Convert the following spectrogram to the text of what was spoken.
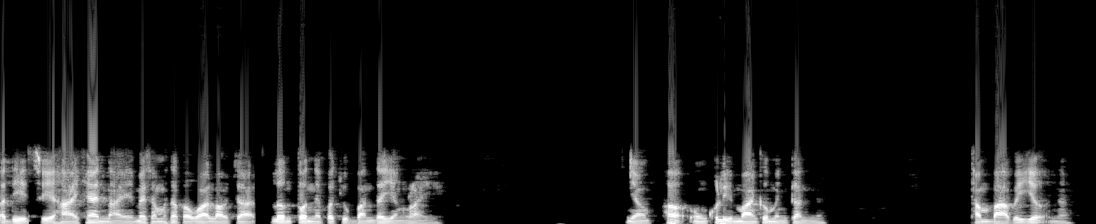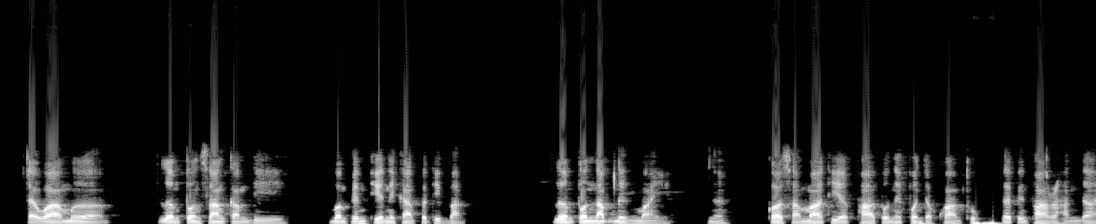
อดีตเสียหายแค่ไหน ไม่สำคัญเท่ากับว่าเราจะเริ่มต้นในปัจจุบันได้อย่างไร อย่างพระองคุลิมานก็เหมือนกันนะ ทำบาปไว้เยอะนะ แต่ว่าเมื่อเริ่มต้นสร้างกรรมดีบำเพ็ญเพียรในการปฏิบัติ เริ่มต้นนับหนึ่งใหม่นะก็สามารถที่จะพาตนให้พ้นจากความทุกข์ได้เป็นพระอรหันต์ได้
